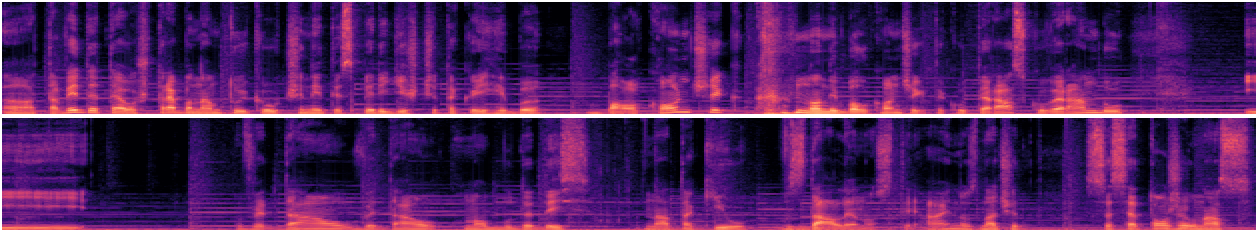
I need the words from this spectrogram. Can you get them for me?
А, Та видите, ось треба нам тільки вчинити спереді ще такий гиби балкончик, ну не балкончик, таку тераску, веранду. І видав, видав, воно буде десь на такій вздаленості. Айно, значить, це все теж у нас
